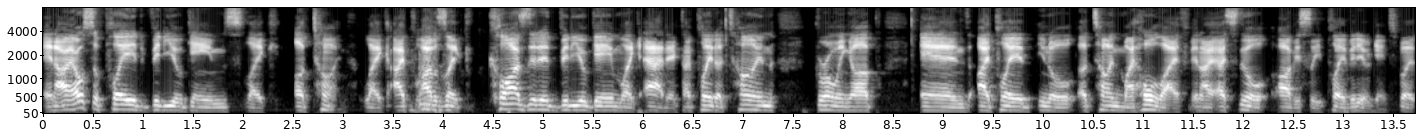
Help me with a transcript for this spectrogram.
and I also played video games like a ton. Like I, I was Mhm. like closeted video game like addict. I played a ton growing up and I played, you know, a ton my whole life, and I, I still obviously play video games, but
